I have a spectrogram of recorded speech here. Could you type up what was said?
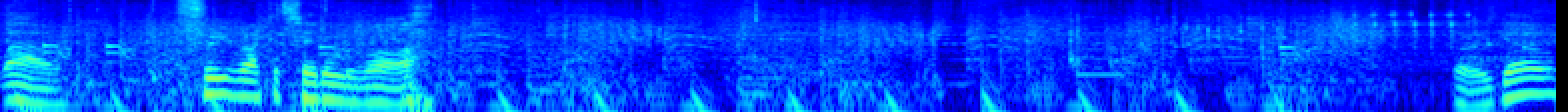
Wow, three rockets hitting the wall. There we go.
